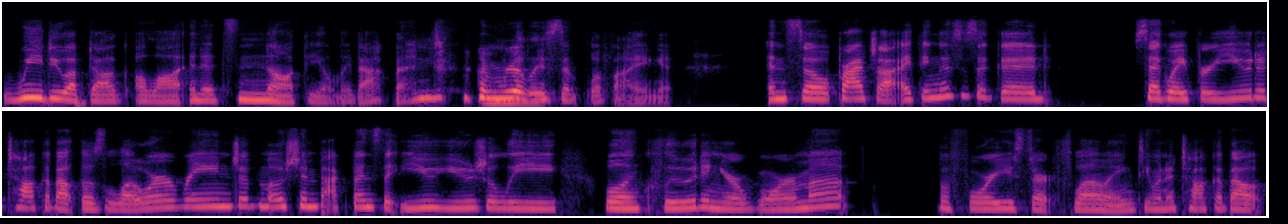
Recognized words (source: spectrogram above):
we do up dog a lot and it's not the only back bend. I'm Mhm. really simplifying it. And so Bradshaw, I think this is a good segue for you to talk about those lower range of motion back bends that you usually will include in your warm up before you start flowing. Do you want to talk about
